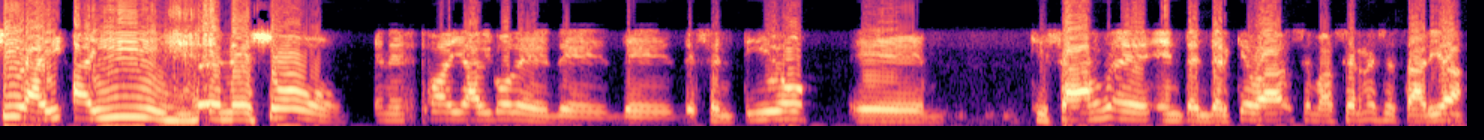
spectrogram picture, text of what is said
Sí, ahí, ahí en eso, en eso hay algo de, de, de, sentido eh, quizás eh, entender que va, se va a hacer necesaria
